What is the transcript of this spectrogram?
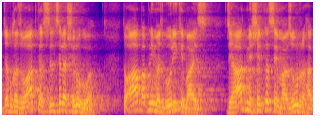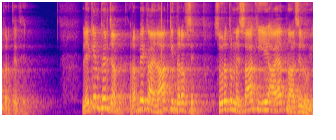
جب غزوات کا سلسلہ شروع ہوا تو آپ اپنی مجبوری کے باعث جہاد میں شرکت سے معذور رہا کرتے تھے۔ لیکن پھر جب رب کائنات کی طرف سے صورت النساء کی یہ آیت نازل ہوئی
